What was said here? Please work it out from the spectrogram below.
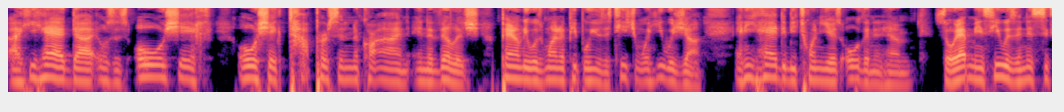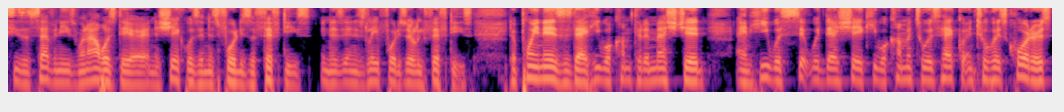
uh, he had uh, it was this old Sheikh old sheikh, top person in the Quran in the village. Apparently was one of the people he was teaching when he was young. And he had to be 20 years older than him. So that means he was in his 60s or 70s when I was there, and the sheikh was in his 40s or 50s, in his in his late 40s, early 50s. The point is, is that he will come to the masjid and he would sit with that sheikh. He would come into his head into his quarters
